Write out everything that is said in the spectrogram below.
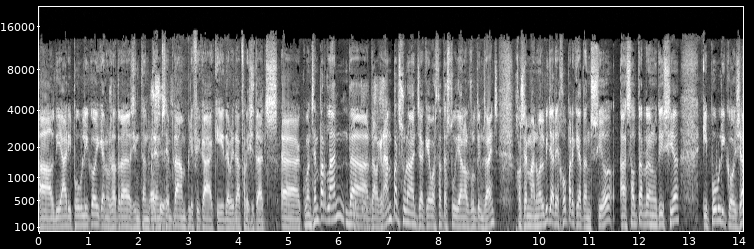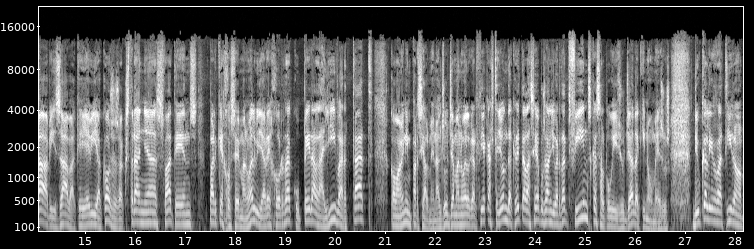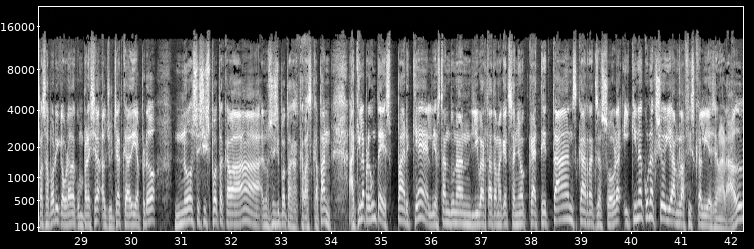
al diari Público i que nosaltres intentem Gràcies. sempre amplificar aquí. De veritat, felicitats. Eh, comencem parlant de, del gran personatge que heu estat estudiant els últims anys, José Manuel Villarejo, perquè, atenció, ha saltat la notícia i Público ja avisava que hi havia coses estranyes fa temps perquè José Manuel Villarejo recupera la llibertat, com a mínim parcialment. El jutge Manuel García Castellón decreta la seva posada en llibertat fins que se'l pugui jutjar d'aquí nou mesos. Diu que li retiren el passaport i que haurà de compareixer al jutjat cada dia, però no sé si es pot acabar, no sé si pot acabar escapant. Aquí la pregunta és, per què li estan donant llibertat amb aquest senyor que té tants càrrecs a sobre i quina connexió hi ha amb la Fiscalia General?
